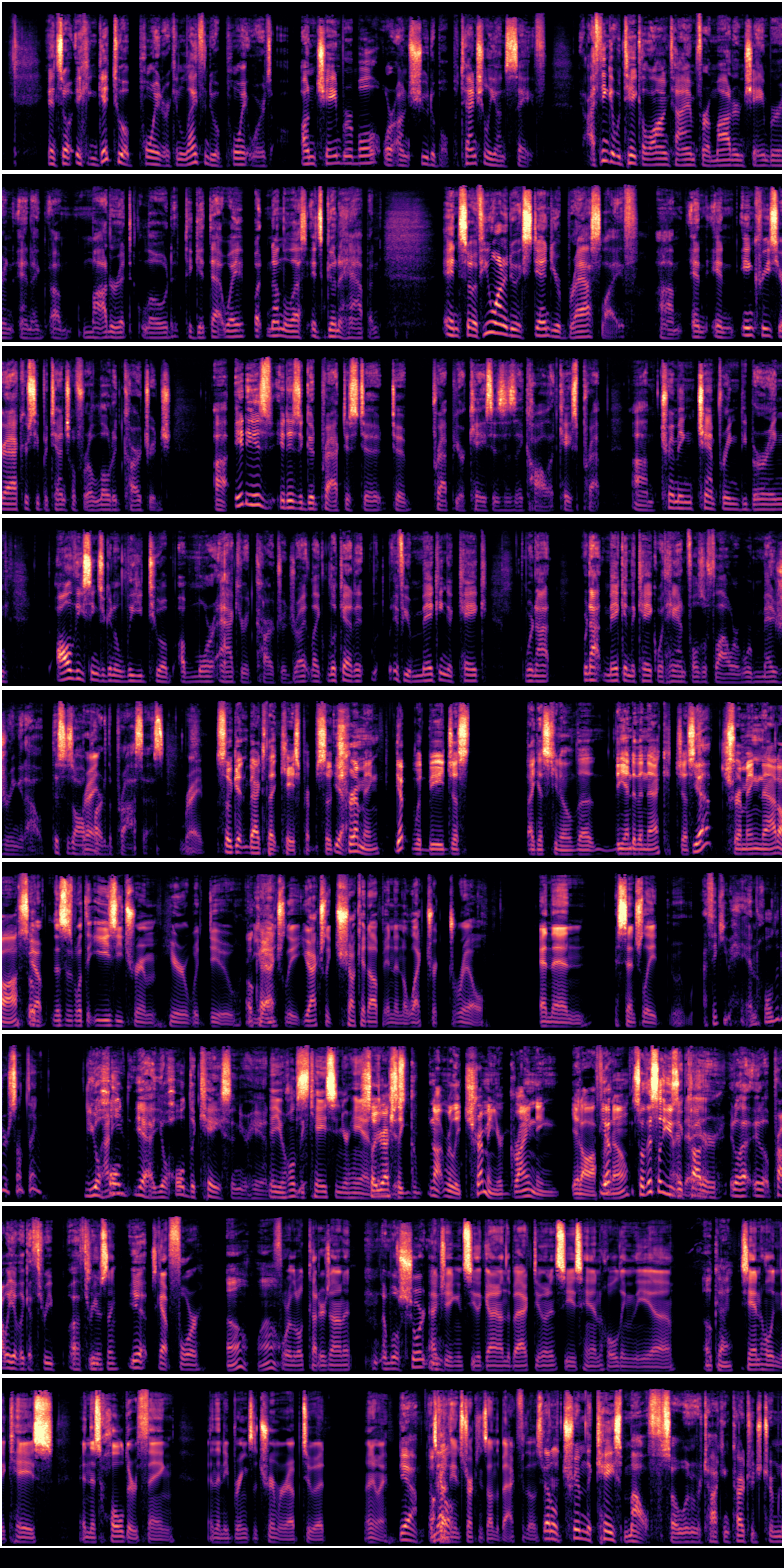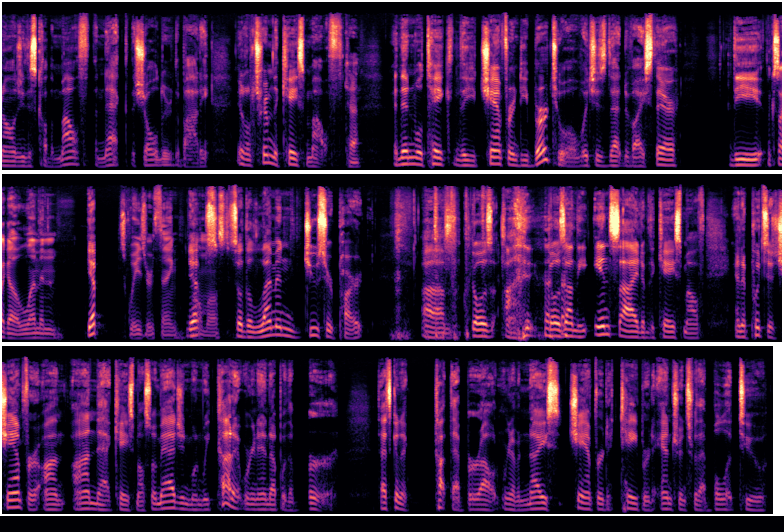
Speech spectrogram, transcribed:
And so it can get to a point, or it can lengthen to a point where it's unchamberable or unshootable, potentially unsafe. I think it would take a long time for a modern chamber and, and a, a moderate load to get that way, but nonetheless, it's going to happen. And so, if you wanted to extend your brass life um, and and increase your accuracy potential for a loaded cartridge, uh, it is it is a good practice to to prep your cases, as they call it, case prep. Um, trimming, chamfering, deburring, all these things are going to lead to a, a more accurate cartridge, right? Like look at it. If you're making a cake, we're not we're not making the cake with handfuls of flour. We're measuring it out. This is all Right. part of the process. right. So getting back to that case prep, so Yeah. trimming Yep. would be just, I guess you know the the end of the neck, just Yeah. trimming that off. So yep. This is what the easy trim here would do. And You Okay. actually you actually chuck it up in an electric drill, and then essentially, I think you hand hold it or something. You'll How do you- hold yeah you'll hold the case in your hand. Yeah, you hold the case in your hand. so you're actually just- gr- not really trimming; you're grinding it off, or Yep. no? So this will use Kinda, a cutter. It'll ha- it'll probably have like a three uh, see three this thing. yeah, It's got four Oh wow! four little cutters on it. and we'll shorten. Actually, you can see the guy on the back doing it. See his hand holding the uh, Okay, his hand holding the case and this holder thing, and then he brings the trimmer up to it. Anyway, yeah, it's got the instructions on the back for those. that'll trim the case mouth. So when we're talking cartridge terminology, this is called the mouth, the neck, the shoulder, the body. It'll trim the case mouth. okay. And then we'll take the chamfer and deburr tool, which is that device there. The looks like a lemon yep, squeezer thing Yep. almost. So the lemon juicer part um, goes on goes on the inside of the case mouth, and it puts a chamfer on on that case mouth. So imagine when we cut it, we're going to end up with a burr. That's going to cut that burr out. We're going to have a nice chamfered, tapered entrance for that bullet to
